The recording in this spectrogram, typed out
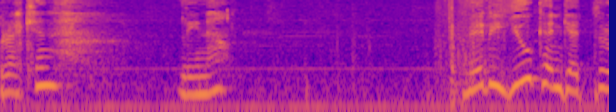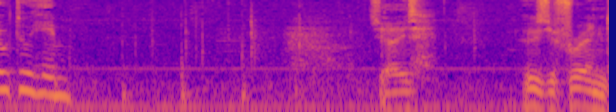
Brecken? Lena? Maybe you can get through to him. Jade, who's your friend?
